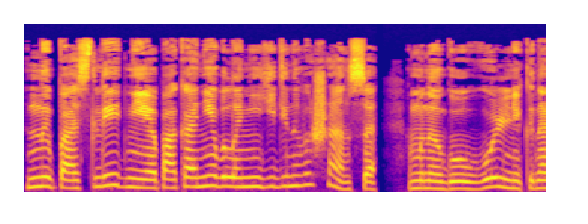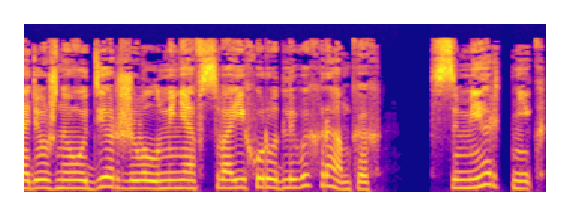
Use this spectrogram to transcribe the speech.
на последнее пока не было ни единого шанса. Многоугольник надежно удерживал меня в своих уродливых рамках. Смертник,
